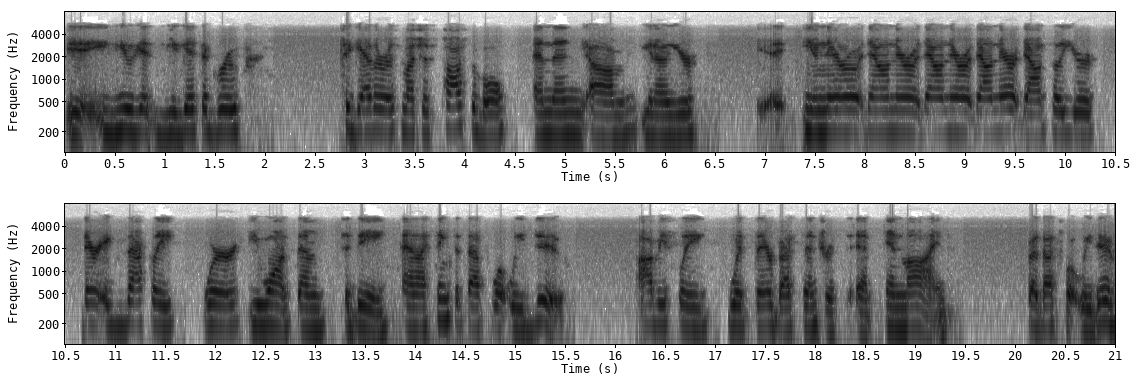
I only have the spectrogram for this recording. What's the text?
you, you get you get the group together as much as possible, and then um, you know you're you narrow it down, narrow it down, narrow it down, narrow it down until you're they're exactly where you want them to be. And I think that that's what we do, obviously with their best interest in, in mind. But that's what we do.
